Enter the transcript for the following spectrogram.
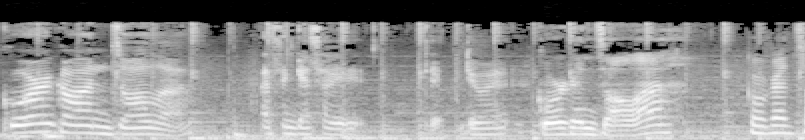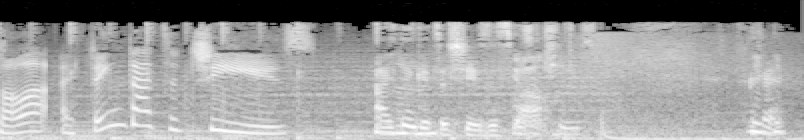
Gorgonzola. I think that's how you do it. Gorgonzola. Gorgonzola. I think that's a cheese. I think mm-hmm. it's a cheese as well. It's a cheese. Okay.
